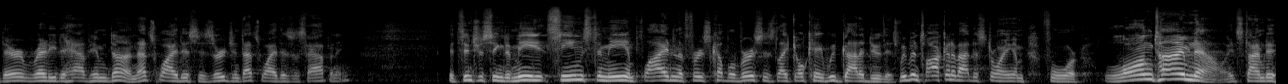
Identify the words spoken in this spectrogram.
they're ready to have him done. That's why this is urgent. That's why this is happening. It's interesting to me, it seems to me implied in the first couple verses like, okay, we've got to do this. We've been talking about destroying him for a long time now. It's time to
